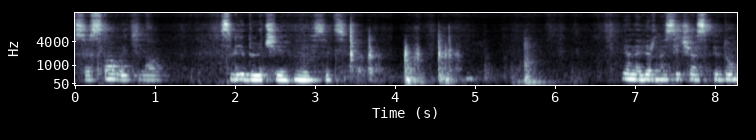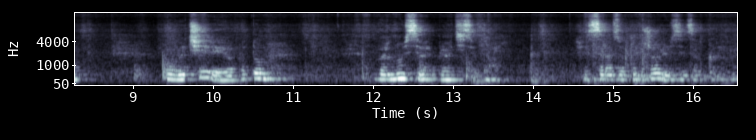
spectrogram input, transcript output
составити на слідуючий місяць. Я, наверное, сейчас піду повечеряю, а потом вернусь опять сюда. Сейчас сразу тут жалюзі закрию.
